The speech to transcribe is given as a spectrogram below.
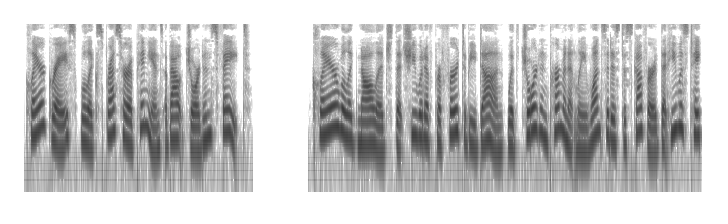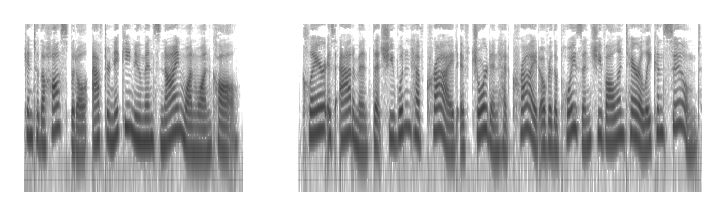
Claire Grace will express her opinions about Jordan's fate. Claire will acknowledge that she would have preferred to be done with Jordan permanently once it is discovered that he was taken to the hospital after Nikki Newman's 911 call. Claire is adamant that she wouldn't have cried if Jordan had cried over the poison she voluntarily consumed.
